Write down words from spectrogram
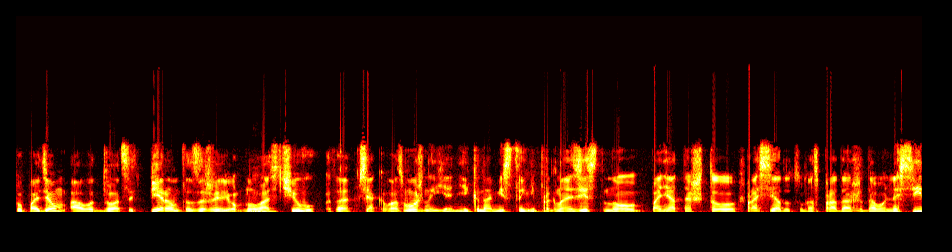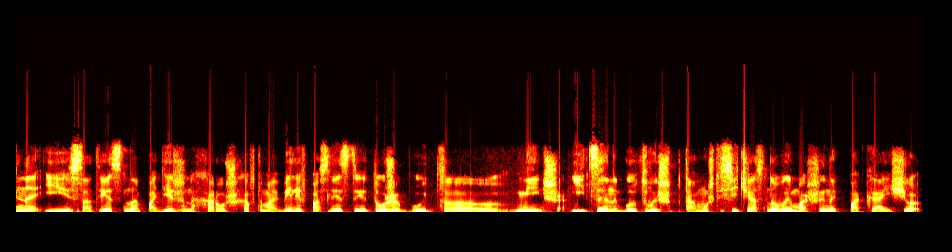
упадем, а вот в 2021-то заживем. Ну, а с чего? Да? Всяко возможно. Я не экономист и не прогнозист, но понятно, что просядут у нас продажи довольно сильно, и, соответственно, поддержанных хороших автомобилей впоследствии тоже будет э, меньше. И цены будут выше, потому что сейчас новые машины пока еще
